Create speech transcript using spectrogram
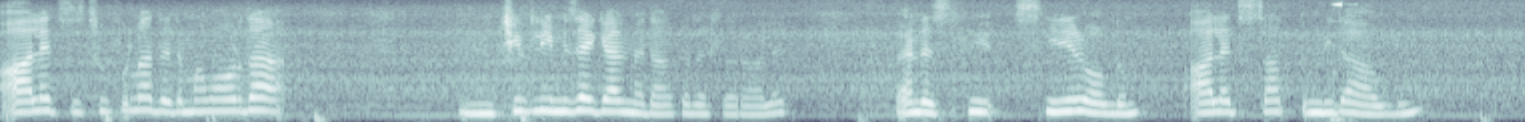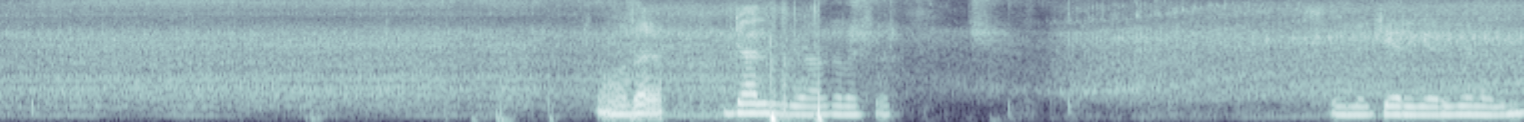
alet sıfırla dedim ama orada hmm, çiftliğimize gelmedi arkadaşlar alet. Ben de sinir oldum. Aleti sattım bir daha aldım. Sonra da gel buraya arkadaşlar. Şöyle geri geri gelelim.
